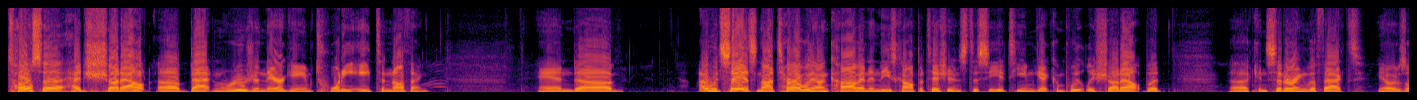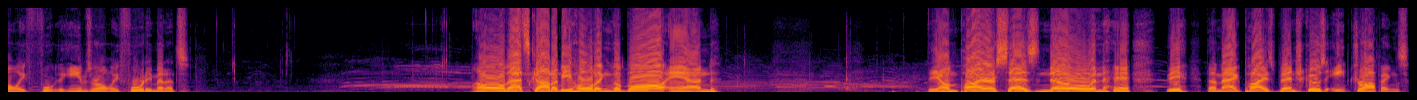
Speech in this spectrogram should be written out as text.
Tulsa had shut out uh, Baton Rouge in their game, 28 to nothing. And uh, I would say it's not terribly uncommon in these competitions to see a team get completely shut out, but uh, considering the fact you know there's only four, the games are only 40 minutes. Oh, that's got to be holding the ball, and the umpire says no, and the the Magpies bench goes ape droppings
